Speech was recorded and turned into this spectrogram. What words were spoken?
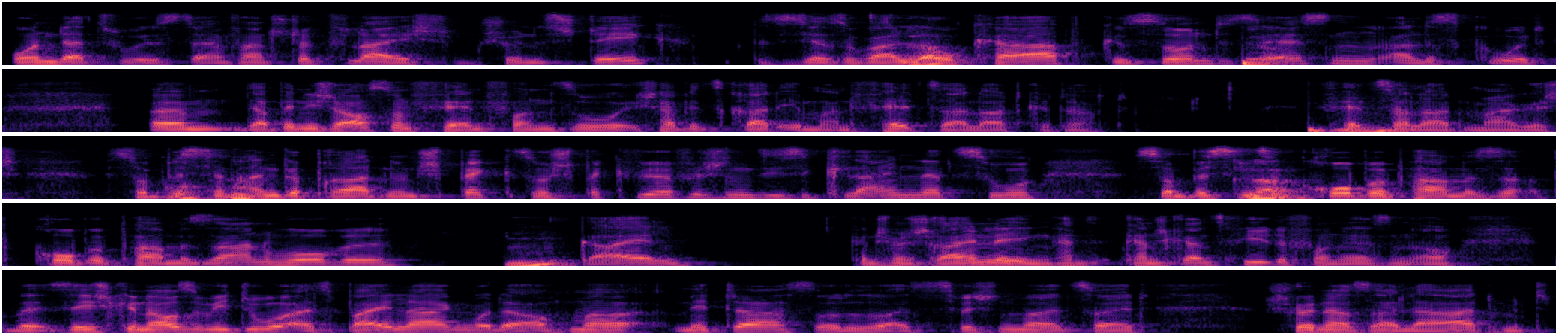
und dazu ist da einfach ein Stück Fleisch, ein schönes Steak. Das ist ja sogar Ja. Low Carb, gesundes Ja. Essen, alles gut. Ähm, da bin ich auch so ein Fan von so, ich habe jetzt gerade eben an Feldsalat gedacht. Feldsalat mag ich. So ein bisschen angebratenen Speck, so Speckwürfelchen, diese kleinen dazu. So ein bisschen Klar. so grobe, Parmesa grobe Parmesanhobel. Mhm. Geil. Kann ich mich reinlegen, kann, kann ich ganz viel davon essen auch. Aber sehe ich genauso wie du als Beilagen oder auch mal mittags oder so als Zwischenmahlzeit. Schöner Salat mit,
